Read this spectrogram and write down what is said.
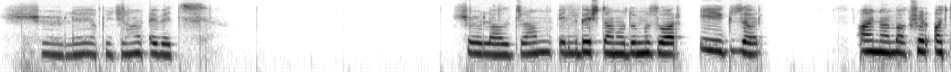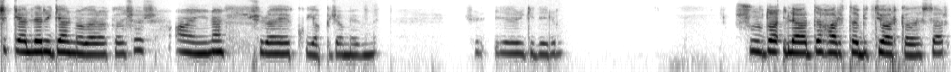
Şöyle yapacağım. Evet. Şöyle alacağım. 55 tane odamız var. İyi güzel. Aynen bak şöyle açık yerleri gelmiyorlar arkadaşlar. Aynen şuraya yapacağım evimi. Şöyle ileri gidelim. Şurada ileride harita bitiyor arkadaşlar.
